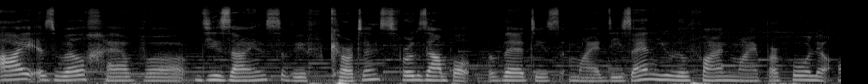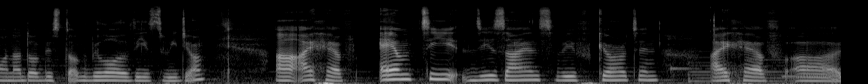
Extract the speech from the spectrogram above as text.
I as well have uh, designs with curtains. For example, that is my design. You will find my portfolio on Adobe Stock below this video. Uh, I have empty designs with curtain. I have uh,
